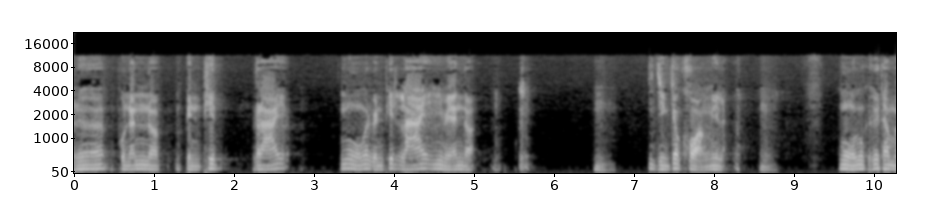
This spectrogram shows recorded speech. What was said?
หรือผู้นั้นเป็นพิษร้าย งูมันเป็นพิษร้ายนี่เหมือนดอกจริงเจ้าของนี่แหละงูมันคือธรรม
